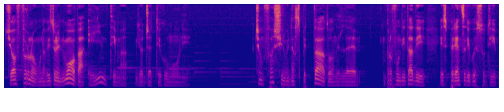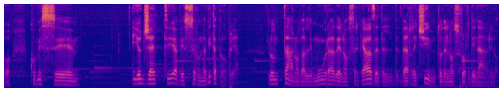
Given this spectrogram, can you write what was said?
ci offrono una visione nuova e intima di oggetti comuni. C'è un fascino inaspettato nelle profondità di esperienze di questo tipo, come se gli oggetti avessero una vita propria, lontano dalle mura delle nostre case, del, dal recinto del nostro ordinario.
